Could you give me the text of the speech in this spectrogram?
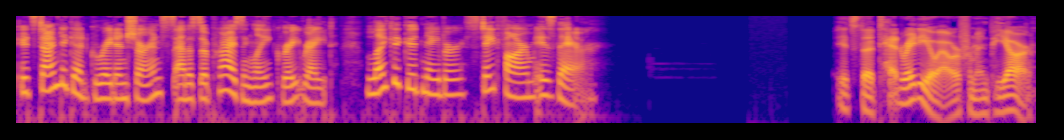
it's time to get great insurance at a surprisingly great rate. Like a good neighbor, State Farm is there. It's the TED Radio Hour from NPR.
